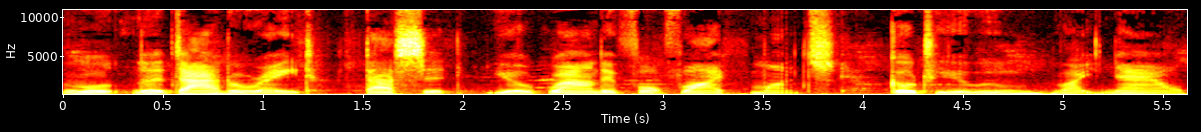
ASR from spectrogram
the Gatorade? That's it. You're grounded for five months. Go to your room right now.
